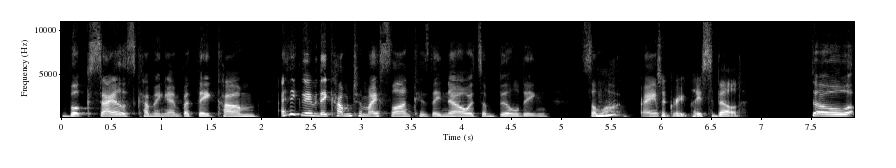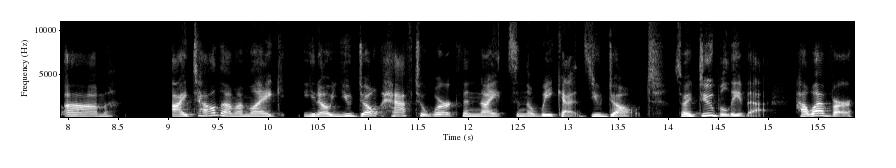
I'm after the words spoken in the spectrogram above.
book stylists coming in, but they come, I think maybe they come to my salon because they know it's a building salon, mm-hmm. right? It's a great place to build. So um I tell them, I'm like, you know, you don't have to work the nights and the weekends. You don't. So I do believe that. However,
